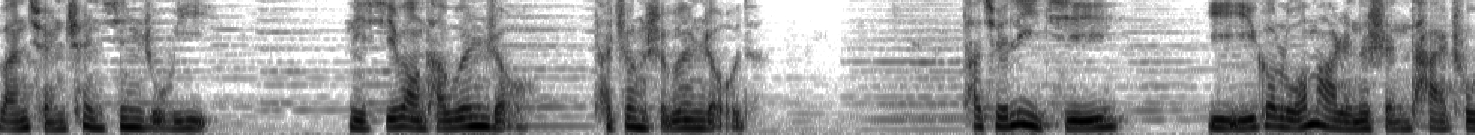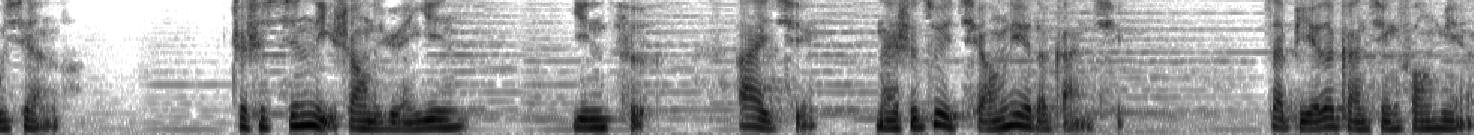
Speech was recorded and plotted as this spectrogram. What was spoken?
完全称心如意。你希望他温柔，他正是温柔的，他却立即以一个罗马人的神态出现了。这是心理上的原因，因此。爱情乃是最强烈的感情，在别的感情方面，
